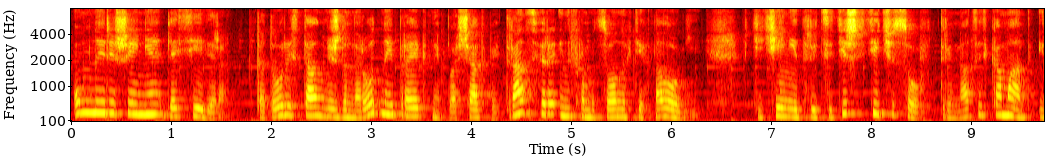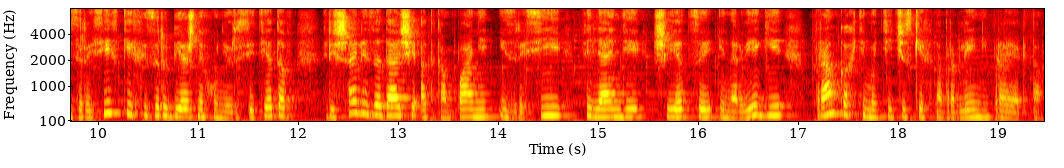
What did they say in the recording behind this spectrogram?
«Умные решения для Севера», который стал международной проектной площадкой трансфера информационных технологий. В течение 36 часов 13 команд из российских и зарубежных университетов решали задачи от компаний из России, Финляндии, Швеции и Норвегии в рамках тематических направлений проекта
